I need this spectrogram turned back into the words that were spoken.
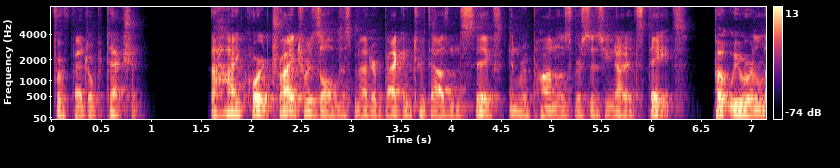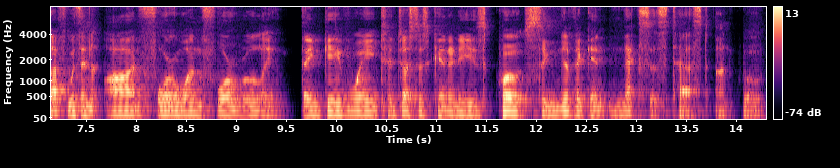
for federal protection. The High Court tried to resolve this matter back in 2006 in Rapanos versus United States, but we were left with an odd 414 ruling that gave way to Justice Kennedy's, quote, significant nexus test, unquote.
